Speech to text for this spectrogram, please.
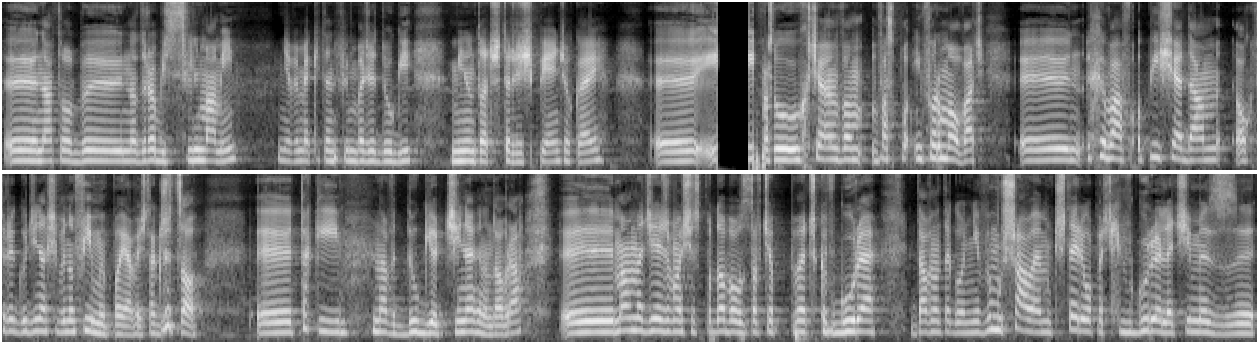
yy, na to, by nadrobić z filmami. Nie wiem, jaki ten film będzie długi. Minuta 45, ok. I po prostu chciałem wam, was poinformować. Yy, chyba w opisie dam, o których godzinach się będą filmy pojawiać. Także co? Yy, taki nawet długi odcinek, no dobra. Yy, mam nadzieję, że Wam się spodobał. Zostawcie łapeczkę w górę. Dawno tego nie wymuszałem. Cztery łapeczki w górę. Lecimy z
